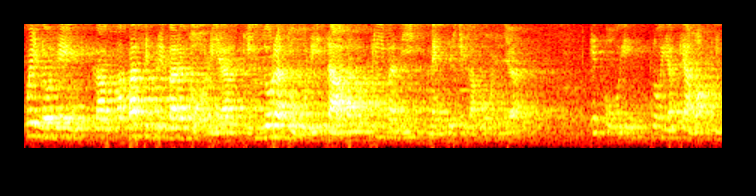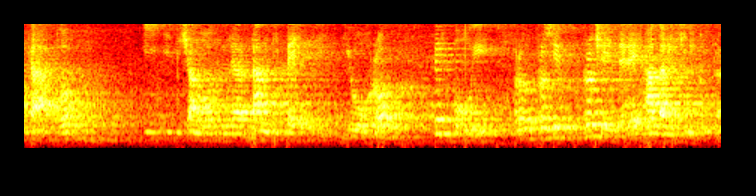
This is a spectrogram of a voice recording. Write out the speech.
quello è la, la, base preparatoria che i doratori davano prima di metterci la foglia e poi noi abbiamo applicato i, i, diciamo, il, tanti pezzi di oro per poi pro, procedere alla rifinitura.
